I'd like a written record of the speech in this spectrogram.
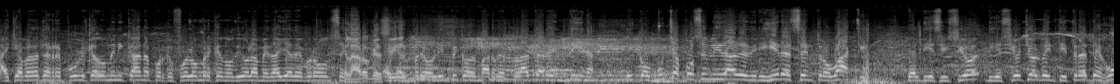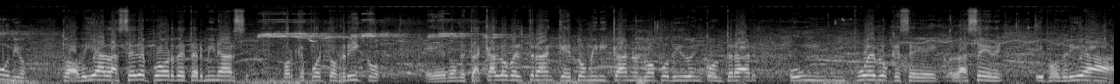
hay que hablar de República Dominicana, porque fue el hombre que nos dio la medalla de bronce Claro que sí. en el preolímpico de Mar del Plata, Argentina, y con mucha posibilidad de dirigir el centro básquet del 18, 18 al 23 de junio. Todavía la sede por determinarse, porque Puerto Rico eh, donde está Carlos Beltrán, que es dominicano, no ha podido encontrar un, pueblo que se la sede y podría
